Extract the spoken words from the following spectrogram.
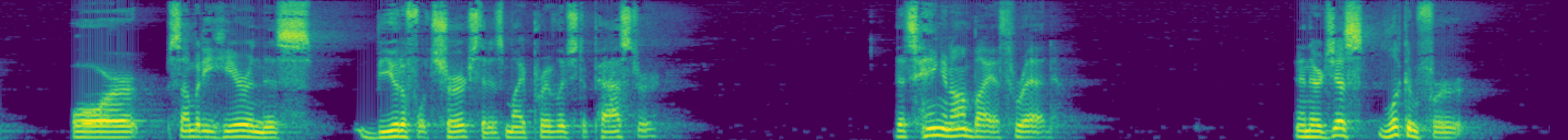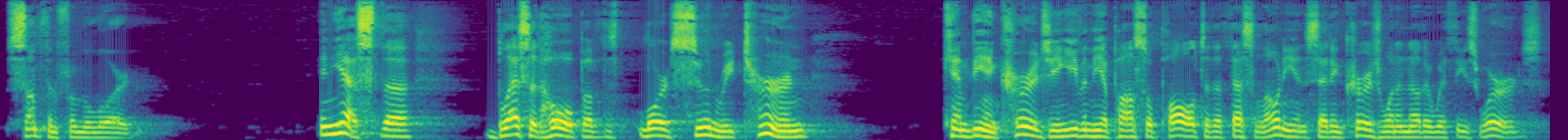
or somebody here in this beautiful church that is my privilege to pastor that's hanging on by a thread. And they're just looking for something from the Lord. And yes, the blessed hope of the Lord's soon return can be encouraging. Even the apostle Paul to the Thessalonians said, encourage one another with these words.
